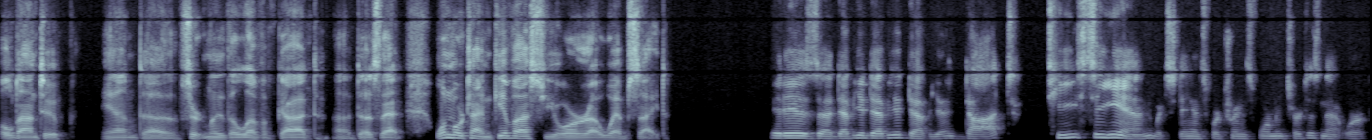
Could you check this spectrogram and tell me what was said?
hold on to, and uh, certainly the love of God uh, does that. One more time, give us your uh, website. It is uh, www.tcn, which stands for Transforming Churches Network,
